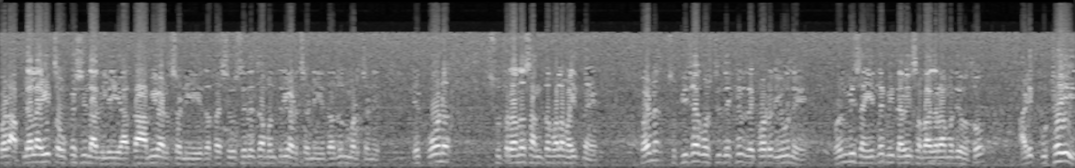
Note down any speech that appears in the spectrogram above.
पण आपल्याला ही चौकशी लागली आता आम्ही अडचणीत आता शिवसेनेचा मंत्री अडचणीत अजून अडचणीत. हे कोण सूत्रानं सांगतं मला माहीत नाही. पण चुकीच्या गोष्टी देखील रेकॉर्डर येऊ नये म्हणून मी सांगितलं मी त्यावेळी सभागृहामध्ये होतो. आणि कुठेही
